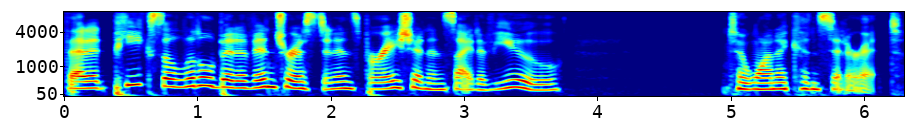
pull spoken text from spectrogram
that it piques a little bit of interest and inspiration inside of you to want to consider it.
